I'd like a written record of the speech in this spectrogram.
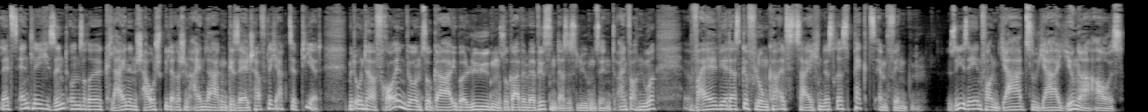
Letztendlich sind unsere kleinen schauspielerischen Einlagen gesellschaftlich akzeptiert. Mitunter freuen wir uns sogar über Lügen, sogar wenn wir wissen, dass es Lügen sind, einfach nur, weil wir das Geflunker als Zeichen des Respekts empfinden. Sie sehen von Jahr zu Jahr jünger aus.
